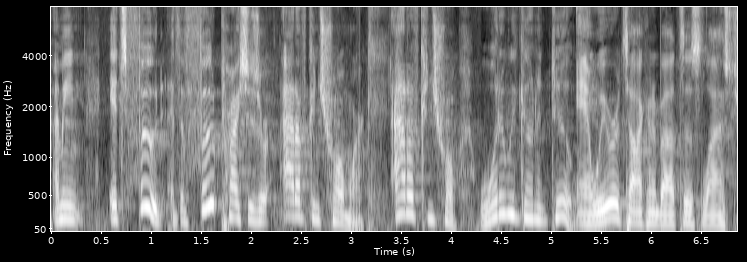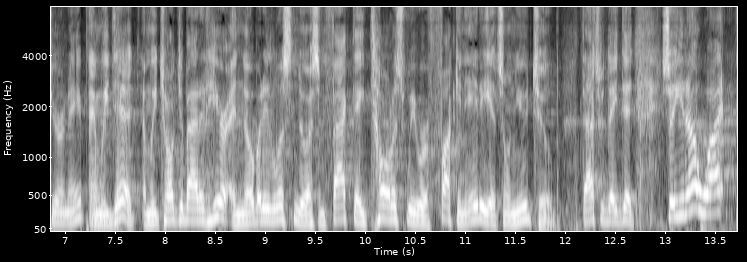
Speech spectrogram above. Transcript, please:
I mean, it's food. The food prices are out of control, Mark. Out of control. What are we going to do? And we were talking about this last year in April. And we did. And we talked about it here, and nobody listened to us. In fact, they told us we were fucking idiots on YouTube. That's what they did. So, you know what?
